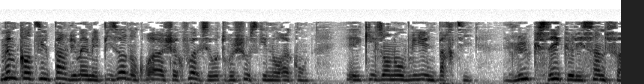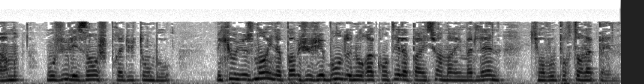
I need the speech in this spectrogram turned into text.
Même quand ils parlent du même épisode, on croit à chaque fois que c'est autre chose qu'ils nous racontent, et qu'ils en ont oublié une partie. Luc sait que les saintes femmes ont vu les anges près du tombeau. Mais curieusement, il n'a pas jugé bon de nous raconter l'apparition à Marie-Madeleine, qui en vaut pourtant la peine.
